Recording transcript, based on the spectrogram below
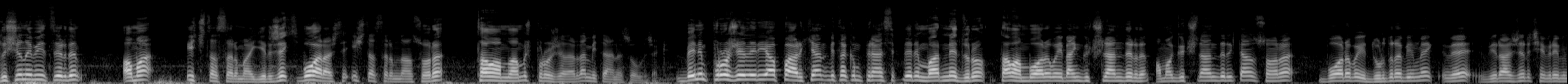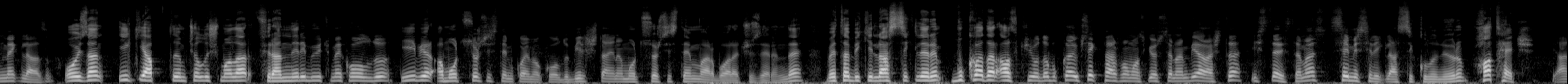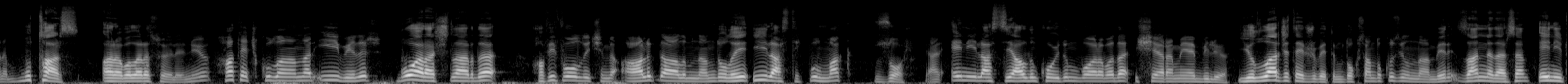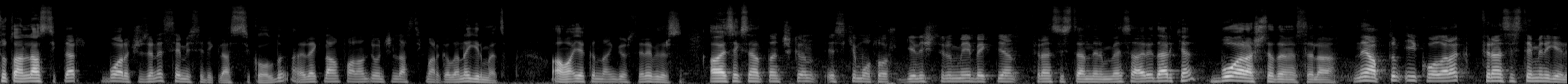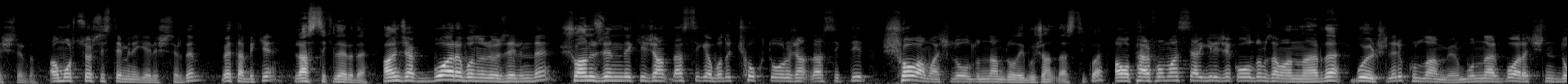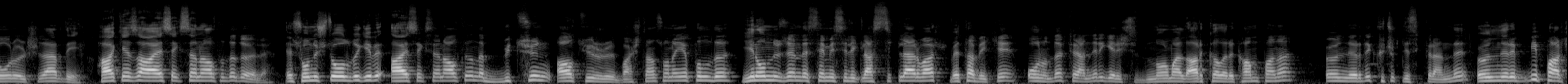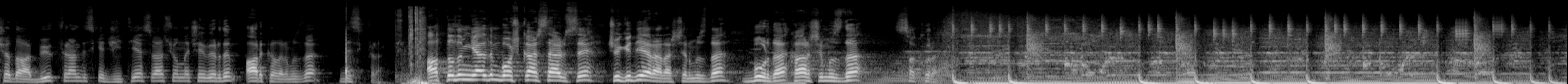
Dışını bitirdim ama iç tasarıma girecek. Bu araçta iç tasarımdan sonra tamamlanmış projelerden bir tanesi olacak. Benim projeleri yaparken bir takım prensiplerim var. Nedir o? Tamam bu arabayı ben güçlendirdim ama güçlendirdikten sonra bu arabayı durdurabilmek ve virajları çevirebilmek lazım. O yüzden ilk yaptığım çalışmalar frenleri büyütmek oldu. İyi bir amortisör sistemi koymak oldu. Bilstein amortisör sistemi var bu araç üzerinde. Ve tabii ki lastiklerim bu kadar az kiloda bu kadar yüksek performans gösteren bir araçta ister istemez semisilik lastik kullanıyorum. Hot hatch yani bu tarz arabalara söyleniyor. Hot hatch kullananlar iyi bilir. Bu araçlarda hafif olduğu için ve ağırlık dağılımından dolayı iyi lastik bulmak zor. Yani en iyi lastiği aldım koydum bu arabada işe yaramayabiliyor. Yıllarca tecrübe ettim. 99 yılından beri zannedersem en iyi tutan lastikler bu araç üzerine semisilik lastik oldu. Hani reklam falan diye onun için lastik markalarına girmedim. Ama yakından gösterebilirsin. A86'dan çıkan eski motor, geliştirilmeyi bekleyen fren sistemlerim vesaire derken bu araçta da mesela ne yaptım? İlk olarak fren sistemini geliştirdim. Amortisör sistemini geliştirdim ve tabii ki lastikleri de. Ancak bu arabanın özelinde şu an üzerindeki jant lastik ebadı çok doğru jant lastik değil. Şov amaçlı olduğundan dolayı bu jant lastik var. Ama performans sergileyecek olduğum zamanlarda bu ölçüleri kullanmıyorum. Bunlar bu araç için doğru ölçüler değil. Hakeza A86'da da öyle. E sonuçta olduğu gibi A86'nın da bütün alt yürürü baştan sona yapıldı. Yine onun üzerinde semisilik lastikler var ve tabii ki onun da frenleri geliştirdim. Normalde arkaları kampana, Önleri de küçük disk frendi. Önleri bir parça daha büyük fren diske GTS versiyonuna çevirdim. Arkalarımızda disk fren. Atladım geldim boş kar servise. Çünkü diğer araçlarımız da burada karşımızda Sakura.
